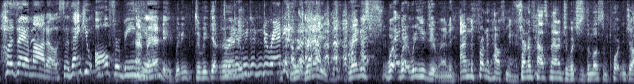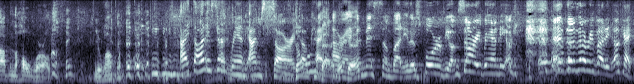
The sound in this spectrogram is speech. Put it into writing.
Jose Amado. So thank you all for being and here. And Randy. We didn't, did we get Randy? We, did, we didn't do Randy? Okay. Randy. Randy's, what, what, what, do you do, Randy? I'm the front of house manager. Front of house manager, which is the most important job in the whole world. Oh, thank you. You're welcome. I thought I said Randy. I'm sorry. Don't okay. Worry about it. All right. Good. I missed somebody. There's four of you. I'm sorry, Randy. Okay. and there's everybody. Okay.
